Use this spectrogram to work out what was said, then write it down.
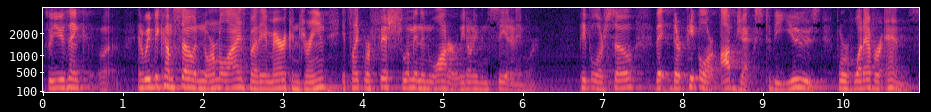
So you think, and we've become so normalized by the American dream, it's like we're fish swimming in water. We don't even see it anymore. People are so, they, people are objects to be used for whatever ends.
